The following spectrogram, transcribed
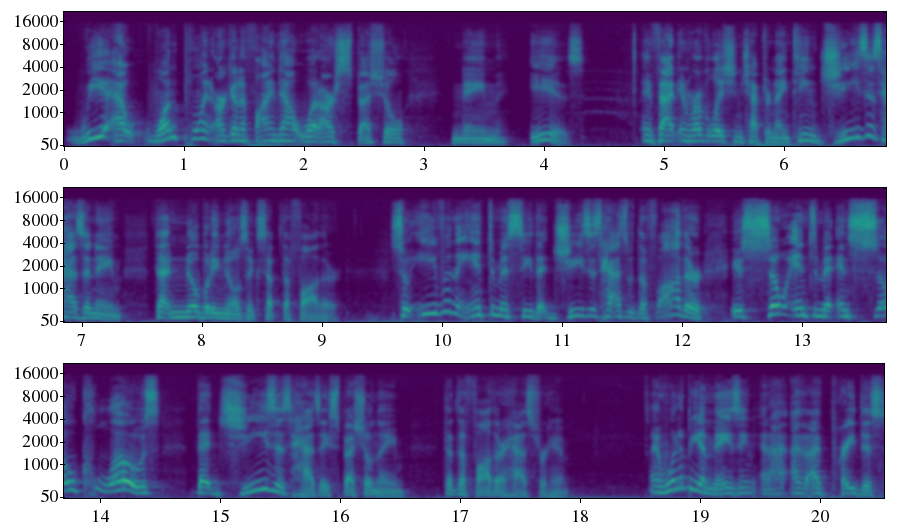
we at one point are going to find out what our special name is. In fact, in Revelation chapter 19, Jesus has a name that nobody knows except the Father. So even the intimacy that Jesus has with the Father is so intimate and so close that Jesus has a special name that the Father has for him. And wouldn't it be amazing? And I, have prayed this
